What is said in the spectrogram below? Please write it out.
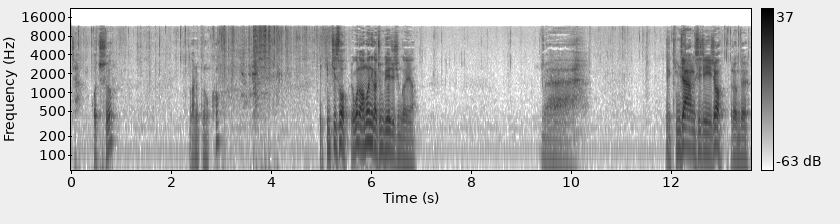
자, 고추. 마늘도 넣고. 이 김치소. 요거는 어머니가 준비해 주신 거예요. 아. 이제 김장 시즌이죠, 여러분들.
